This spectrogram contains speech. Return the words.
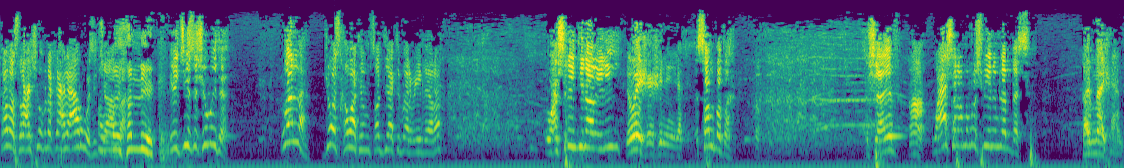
خلص راح نشوف لك أحلى عروس إن شاء الله الله. يخليك. يجيز شو بدك ولا جوز خواتم مصدياتي ب 40 ليرة. و20 دينار إلي. لو إيش 20 لك صلبطة. شايف؟ ها و10 من رشفين ملبس. طيب ماشي حمدي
